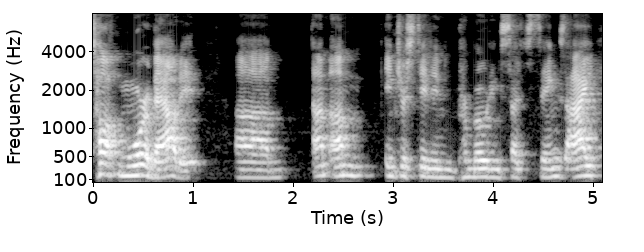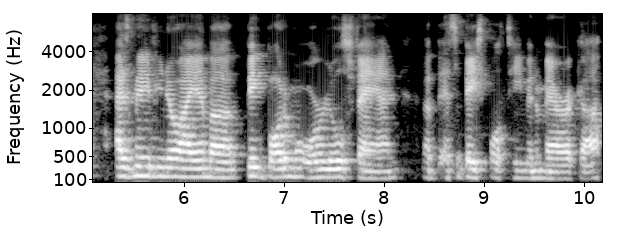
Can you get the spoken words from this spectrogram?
talk more about it. Um, I'm, I'm, interested in promoting such things. I, as many of you know, I am a big Baltimore Orioles fan. Uh, it's a baseball team in America.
